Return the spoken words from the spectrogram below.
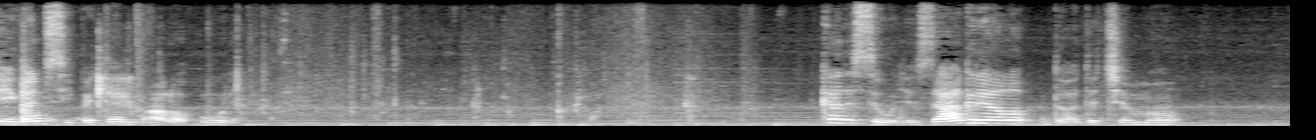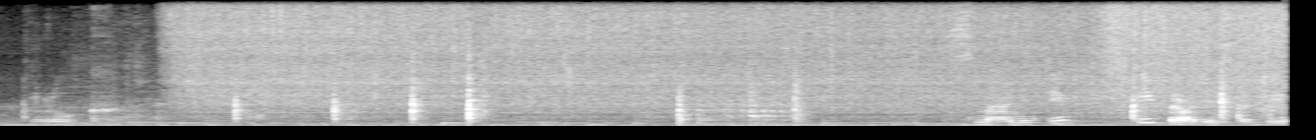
Tiganj sipajte malo ulja. Kada se ulje zagrijalo, dodat ćemo luk. Smanjiti i prodistati.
